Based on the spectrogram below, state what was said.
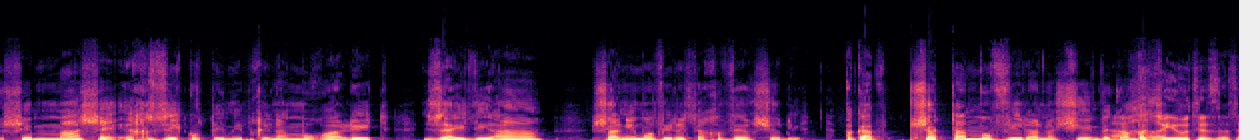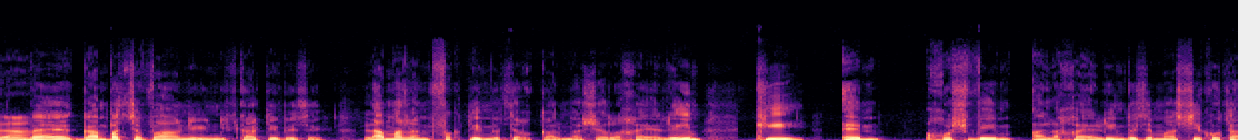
שמה שהחזיק אותי מבחינה מורלית, זה הידיעה שאני מוביל את החבר שלי. אגב, כשאתה מוביל אנשים, וגם בצבא... האחריות הזאת, אה? וגם בצבא אני נתקלתי בזה. למה למפקדים יותר קל מאשר לחיילים? כי הם חושבים על החיילים וזה מעסיק אותם.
